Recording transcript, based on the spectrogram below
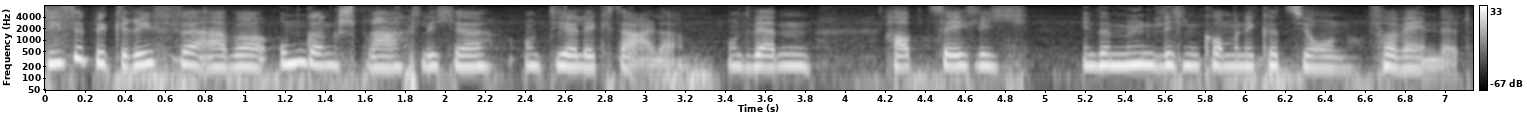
diese Begriffe aber umgangssprachlicher und dialektaler und werden hauptsächlich in der mündlichen Kommunikation verwendet.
